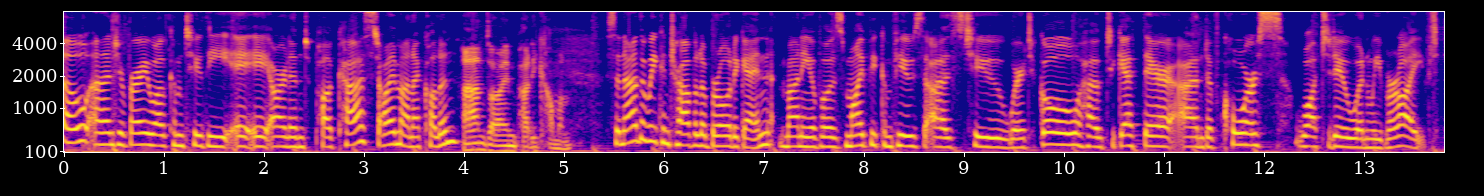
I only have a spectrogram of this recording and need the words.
Hello, and you're very welcome to the AA Ireland podcast. I'm Anna Cullen. And I'm Paddy Common. So, now that we can travel abroad again, many of us might be confused as to where to go, how to get there, and of course, what to do when we've arrived.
